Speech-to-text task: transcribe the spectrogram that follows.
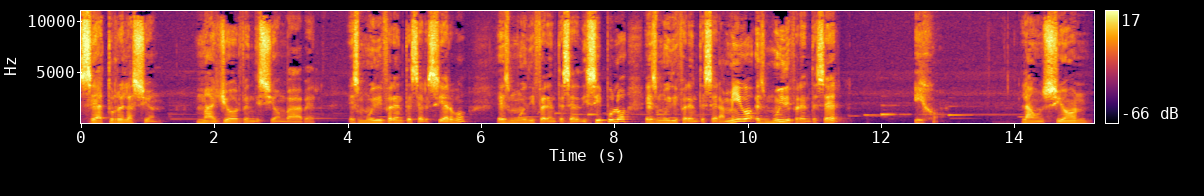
sea tu relación, mayor bendición va a haber. Es muy diferente ser siervo, es muy diferente ser discípulo, es muy diferente ser amigo, es muy diferente ser hijo. La unción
